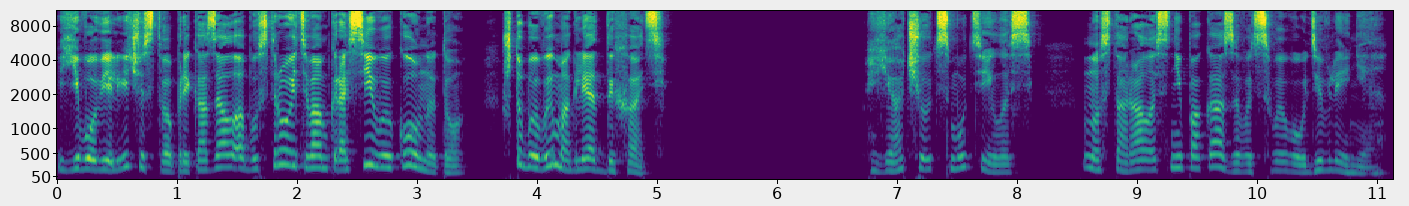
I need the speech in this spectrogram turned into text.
Его Величество приказал обустроить вам красивую комнату, чтобы вы могли отдыхать. Я чуть смутилась, но старалась не показывать своего удивления.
